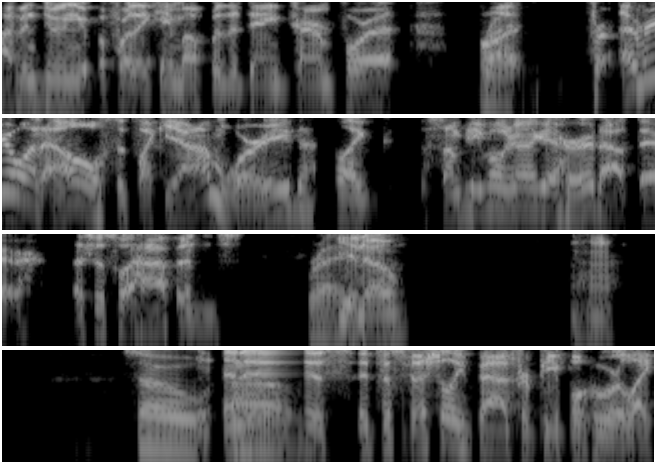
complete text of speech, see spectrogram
I've been doing it before they came up with a dang term for it. But Right. for everyone else, it's like, yeah, I'm worried. Like some people are gonna get hurt out there. That's just what happens. Right. You know, So, and um, it is it's especially bad for people who are like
